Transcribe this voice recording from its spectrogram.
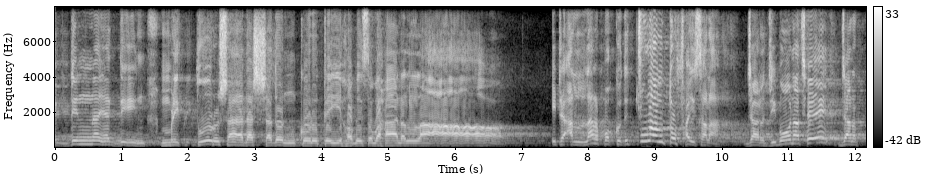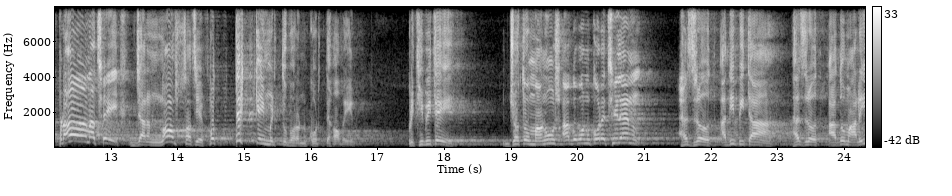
একদিন না একদিন মৃত্যুর স্বাদ আস্বাদন করতেই হবে, সুবহানাল্লাহ। এটা আল্লাহর পক্ষ থেকে চূড়ান্ত ফাইসালা যার জীবন আছে, যার প্রাণ আছে, যার নফস আছে, প্রত্যেককেই মৃত্যুবরণ করতে হবে। পৃথিবীতে যত মানুষ আগমন করেছিলেন হজরত আদি পিতা হজরত আদম আলী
